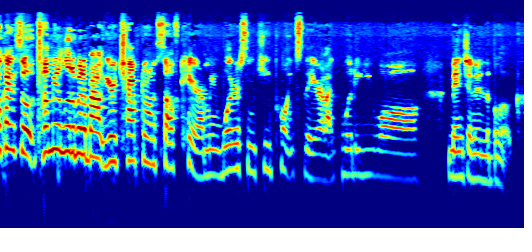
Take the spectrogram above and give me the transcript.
okay so tell me a little bit about your chapter on self-care. I mean what are some key points there? Like what do you all mention in the book?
